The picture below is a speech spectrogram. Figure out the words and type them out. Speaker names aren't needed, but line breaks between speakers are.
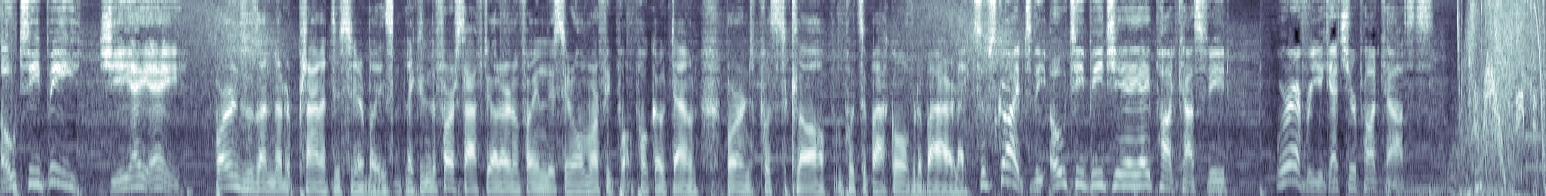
OTB GAA.
Byrnes was on another planet this year, boys. Like in the first half of the All Ireland final this year, Eoin Murphy put a puck out down. Byrnes puts the claw up and puts it back over the bar. Like
Subscribe to the OTB GAA podcast feed wherever you get your podcasts.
